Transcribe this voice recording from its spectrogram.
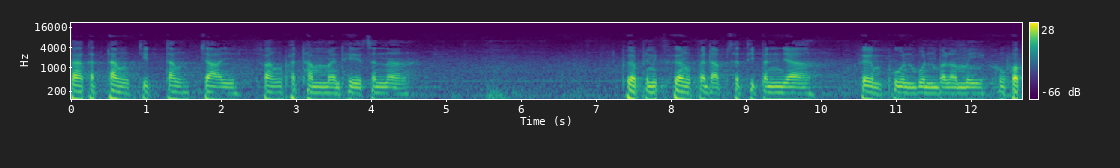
ตากตั้งจิตตั้งใจ ฟังพระธรรมเทศนา เพื่อเป็นเครื่องประดับสติปัญญา เพิ่มพูนบุญบารรมีของพวก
